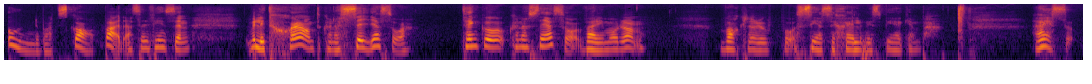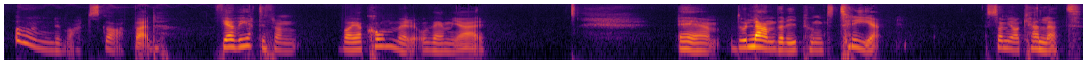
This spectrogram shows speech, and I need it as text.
underbart skapad. Alltså det finns en väldigt skönt att kunna säga så. Tänk att kunna säga så varje morgon. Vaknar upp och ser sig själv i spegeln. Bara, jag är så underbart skapad. För jag vet ifrån var jag kommer och vem jag är. Eh, då landar vi i punkt tre, som jag har kallat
